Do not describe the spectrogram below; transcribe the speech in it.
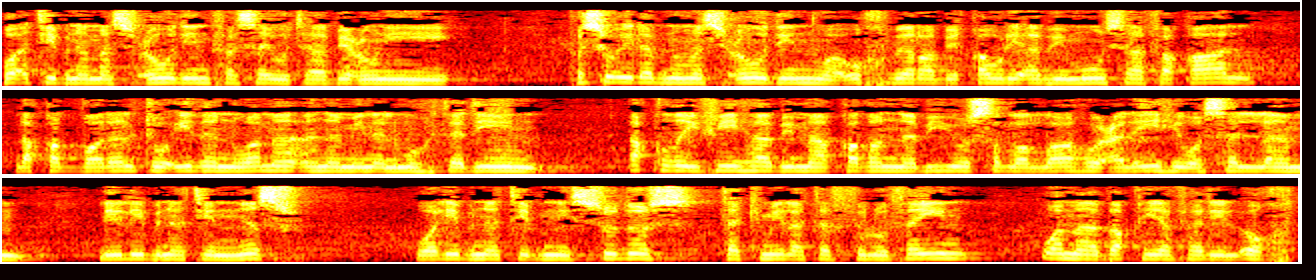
وأت ابن مسعود فسيتابعني. فسئل ابن مسعود وأخبر بقول أبي موسى فقال لقد ضللت إذا وما أنا من المهتدين. أقضي فيها بما قضى النبي صلى الله عليه وسلم للابنة النصف ولابنة ابن السدس تكملة الثلثين وما بقي فللأخت.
